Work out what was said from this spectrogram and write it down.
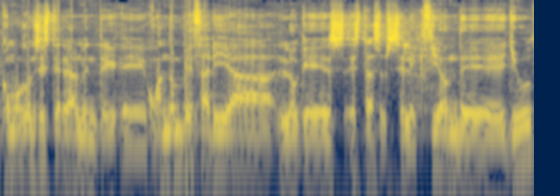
cómo consiste realmente, eh, cuándo empezaría lo que es esta selección de youth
